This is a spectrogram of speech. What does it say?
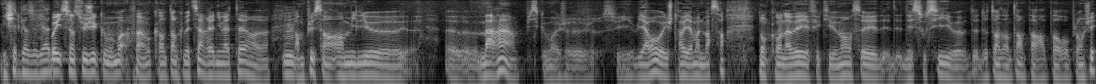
Michel Gazogade. Oui, c'est un sujet que moi, enfin, en tant que médecin réanimateur, euh, Mm. en plus en, en milieu euh, marin, puisque moi je, je suis biarro et je travaille à Mont-de-Marsan, donc on avait effectivement ces- des, des soucis euh, de, de temps en temps par rapport au plongée,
